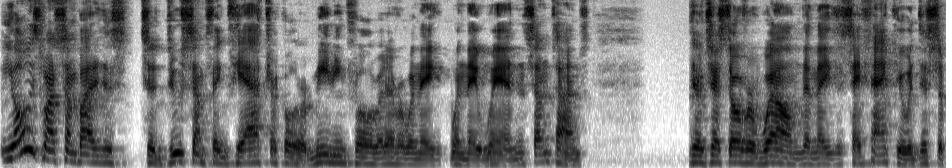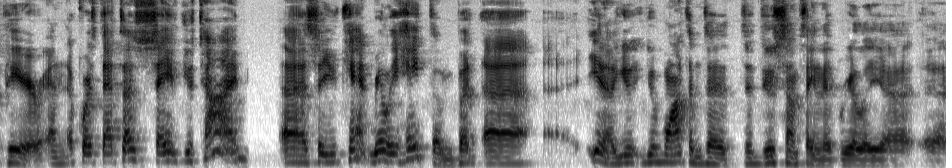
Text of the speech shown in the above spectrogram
You always want somebody to, to do something theatrical or meaningful or whatever when they when they win, and sometimes they're just overwhelmed and they just say thank you and disappear. And of course, that does save you time. Uh, so you can't really hate them, but uh, you know, you, you want them to, to do something that really uh, uh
